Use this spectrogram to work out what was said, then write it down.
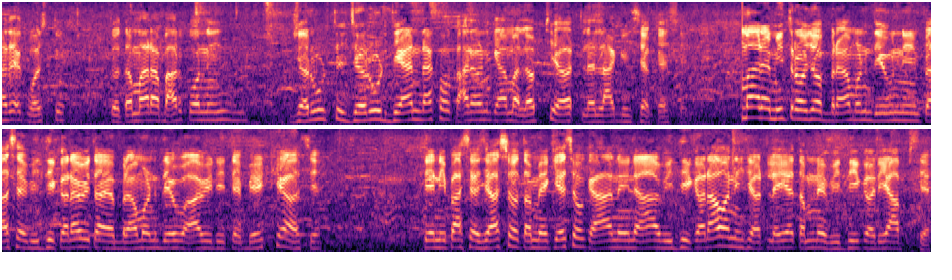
હરેક વસ્તુ. તો તમારા બાળકોની જરૂરથી જરૂર ધ્યાન રાખો, કારણ કે આમાં લપથી એટલે લાગી શકે છે. અમારે મિત્રો જો બ્રાહ્મણ દેવની પાસે વિધિ કરાવી તો એ બ્રાહ્મણ દેવ આવી રીતે બેઠ્યા હશે. તેની પાસે જાશો, તમે કહેશો કે આ નહીં આ વિધિ કરાવવાની છે, એટલે એ તમને વિધિ કરી આપશે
